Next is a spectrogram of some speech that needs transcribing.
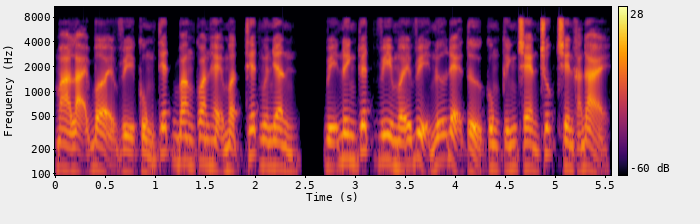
mà lại bởi vì cùng Tiết Băng quan hệ mật thiết nguyên nhân, bị Ninh Tuyết Vi mấy vị nữ đệ tử cung kính chen trúc trên khán đài.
